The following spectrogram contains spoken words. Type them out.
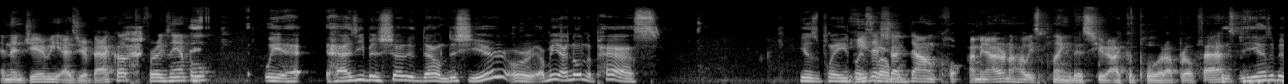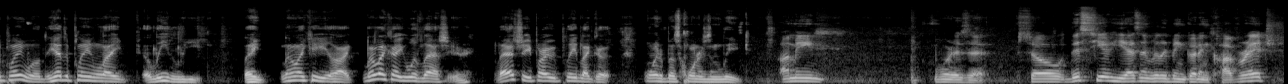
and then Jerry as your backup, for example. Wait, has he been shut down this year? Or I mean, I know in the past he was playing. He He's a phenomenal. shutdown. I mean, I don't know how he's playing this year. I could pull it up real fast. He hasn't been playing well. He hasn't playing like elite, elite. Like not like he like not like how he was last year. Last year he probably played like a one of the best corners in the league. I mean, where is it? So this year he hasn't really been good in coverage.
